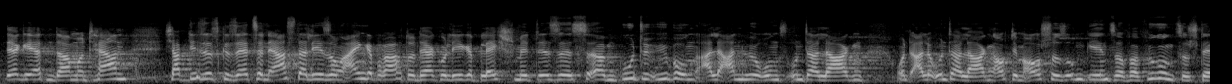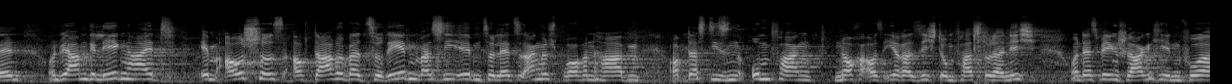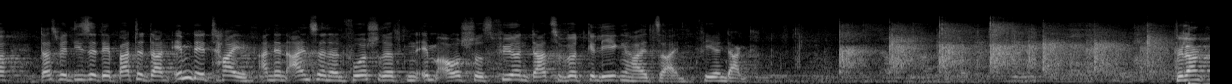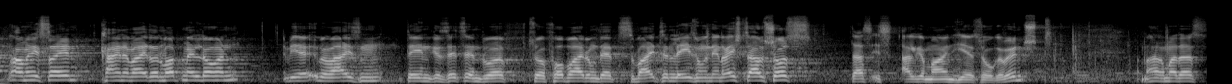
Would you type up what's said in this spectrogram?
Sehr geehrten Damen und Herren! Ich habe dieses Gesetz in erster Lesung eingebracht. und Herr Kollege Blechschmidt, es ist ähm, gute Übung, alle Anhörungsunterlagen und alle Unterlagen auch dem Ausschuss umgehend zur Verfügung zu stellen. Wir haben Gelegenheit, im Ausschuss auch darüber zu reden, was Sie eben zuletzt angesprochen haben, ob das diesen Umfang noch aus Ihrer Sicht umfasst oder nicht. Deswegen schlage ich Ihnen vor, dass wir diese Debatte dann im Detail an den einzelnen Vorschriften im Ausschuss führen. Dazu wird Gelegenheit sein. Vielen Dank. Vielen Dank, Frau Ministerin. Keine weiteren Wortmeldungen. Wir überweisen den Gesetzentwurf zur Vorbereitung der zweiten Lesung in den Rechtsausschuss. Das ist allgemein hier so gewünscht. Machen wir das.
